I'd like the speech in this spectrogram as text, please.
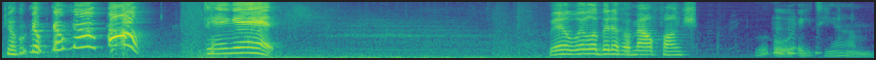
no, no, no, no! Oh! Dang it! We had a little bit of a malfunction. Ooh, ATM. Can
